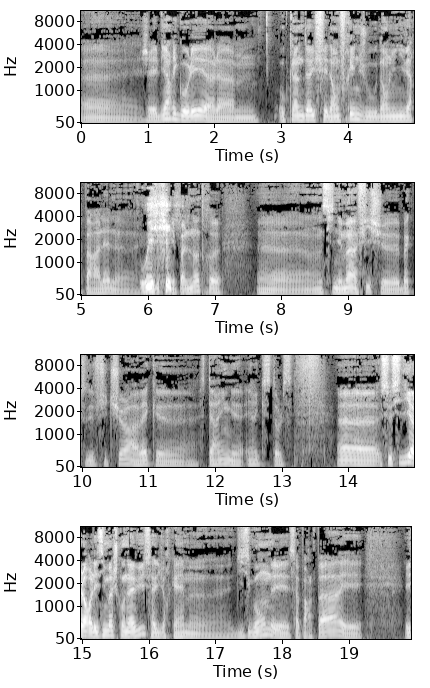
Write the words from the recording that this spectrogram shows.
Euh, J'avais bien rigolé à la au clin d'œil fait dans Fringe ou dans l'univers parallèle, oui. qui n'est pas le nôtre un cinéma affiche euh, Back to the Future avec euh, starring Eric Stoltz. Euh, ceci dit, alors les images qu'on a vues, ça dure quand même 10 secondes et ça parle pas et et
